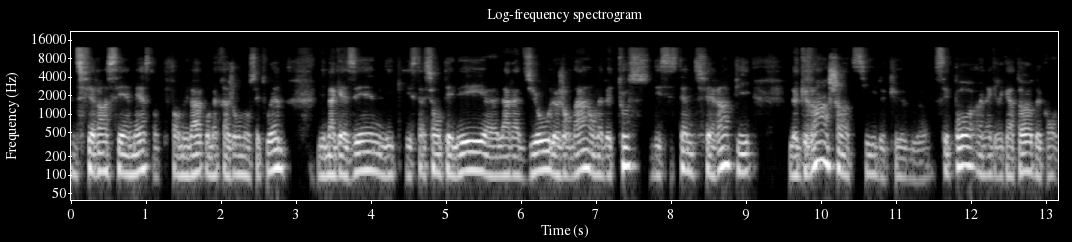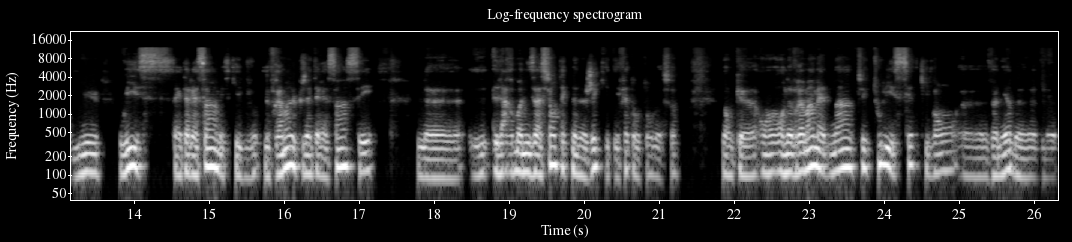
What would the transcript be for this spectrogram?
différents CMS, donc formulaires pour mettre à jour nos sites web, les magazines, les, stations télé, euh, la radio, le journal. On avait tous des systèmes différents. Puis le grand chantier de Cube, c'est pas un agrégateur de contenu. Oui, c'est intéressant, mais ce qui est vraiment le plus intéressant, c'est l'harmonisation technologique qui a été faite autour de ça. Donc, euh, on, a vraiment maintenant tous les sites qui vont euh, venir de, de,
